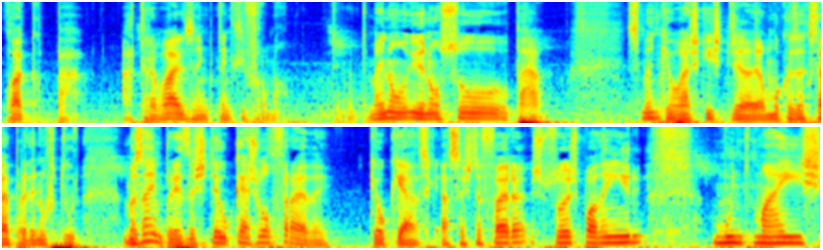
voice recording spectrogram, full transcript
claro que pá, há trabalhos em que tem que ser formal. Também não, eu não sou, pá, se bem que eu acho que isto já é uma coisa que se vai perder no futuro. Mas há empresas que têm o Casual Friday, que é o que há. À sexta-feira as pessoas podem ir muito mais,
